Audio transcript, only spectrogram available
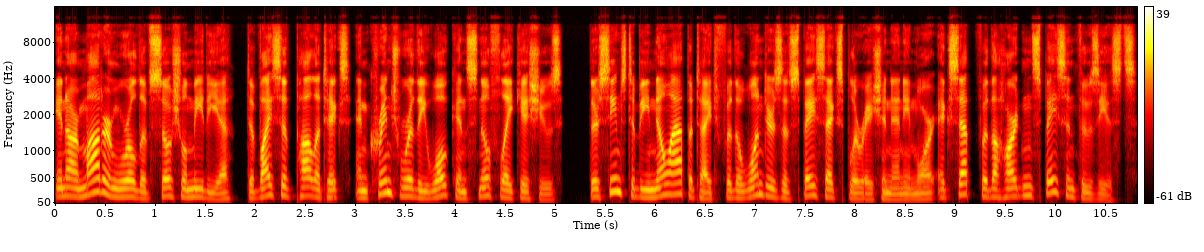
In our modern world of social media, divisive politics, and cringeworthy woke and snowflake issues, there seems to be no appetite for the wonders of space exploration anymore except for the hardened space enthusiasts.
